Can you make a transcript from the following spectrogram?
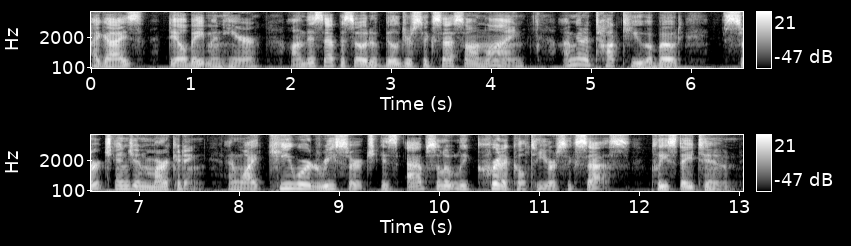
Hi guys, Dale Bateman here. On this episode of Build Your Success Online, I'm going to talk to you about search engine marketing and why keyword research is absolutely critical to your success. Please stay tuned.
